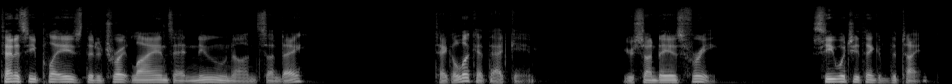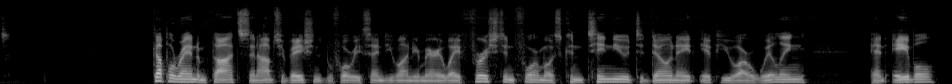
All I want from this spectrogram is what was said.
Tennessee plays the Detroit Lions at noon on Sunday. Take a look at that game. Your Sunday is free. See what you think of the Titans. Couple random thoughts and observations before we send you on your merry way. First and foremost, continue to donate if you are willing and able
